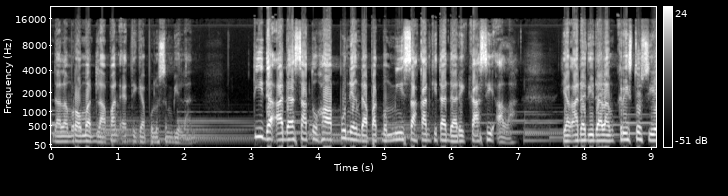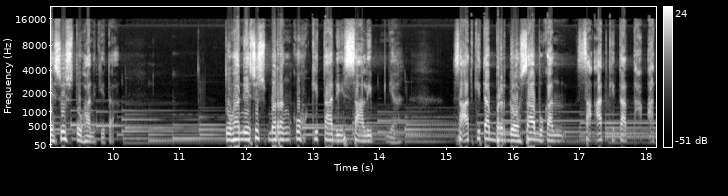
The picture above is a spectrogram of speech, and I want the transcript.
dalam Roma 8 ayat 39, tidak ada satu hal pun yang dapat memisahkan kita dari kasih Allah yang ada di dalam Kristus Yesus Tuhan kita. Tuhan Yesus merengkuh kita di salibnya. Saat kita berdosa bukan saat kita taat.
